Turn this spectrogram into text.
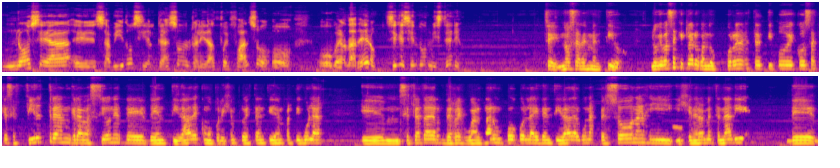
no se ha eh, sabido si el caso en realidad fue falso o, verdadero. Sigue siendo un misterio. Sí, no se ha desmentido. Lo que pasa es que, claro, cuando ocurren este tipo de cosas que se filtran grabaciones de entidades, como por ejemplo esta entidad en particular, eh, se trata de, resguardar un poco la identidad de algunas personas y, y generalmente nadie de,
